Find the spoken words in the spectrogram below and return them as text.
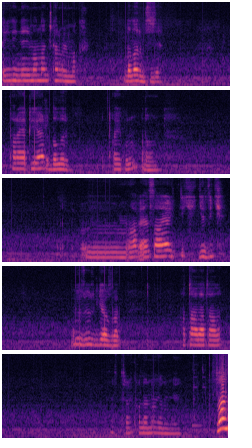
Beni dinle limandan çıkarmayın bak. Dalarım size. Paraya kıyar dalarım. Ayak olun adamın. Ee, abi en sağa gittik girdik. Uyuz uyuz gidiyoruz bak. Hatalı hatalı. Trafik kurallarına uyalım ya. Lan!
